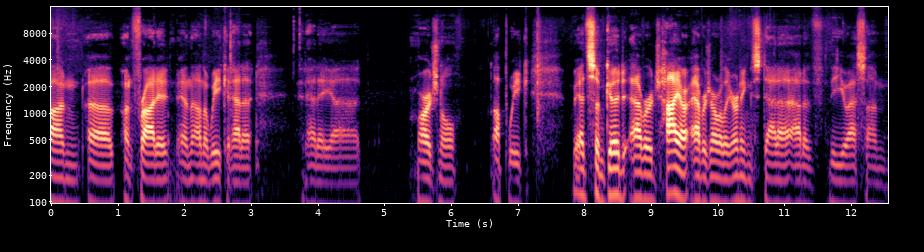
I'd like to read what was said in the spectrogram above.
on uh, on Friday and on the week it had a it had a uh, marginal up week. We had some good average high average hourly earnings data out of the U.S. on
